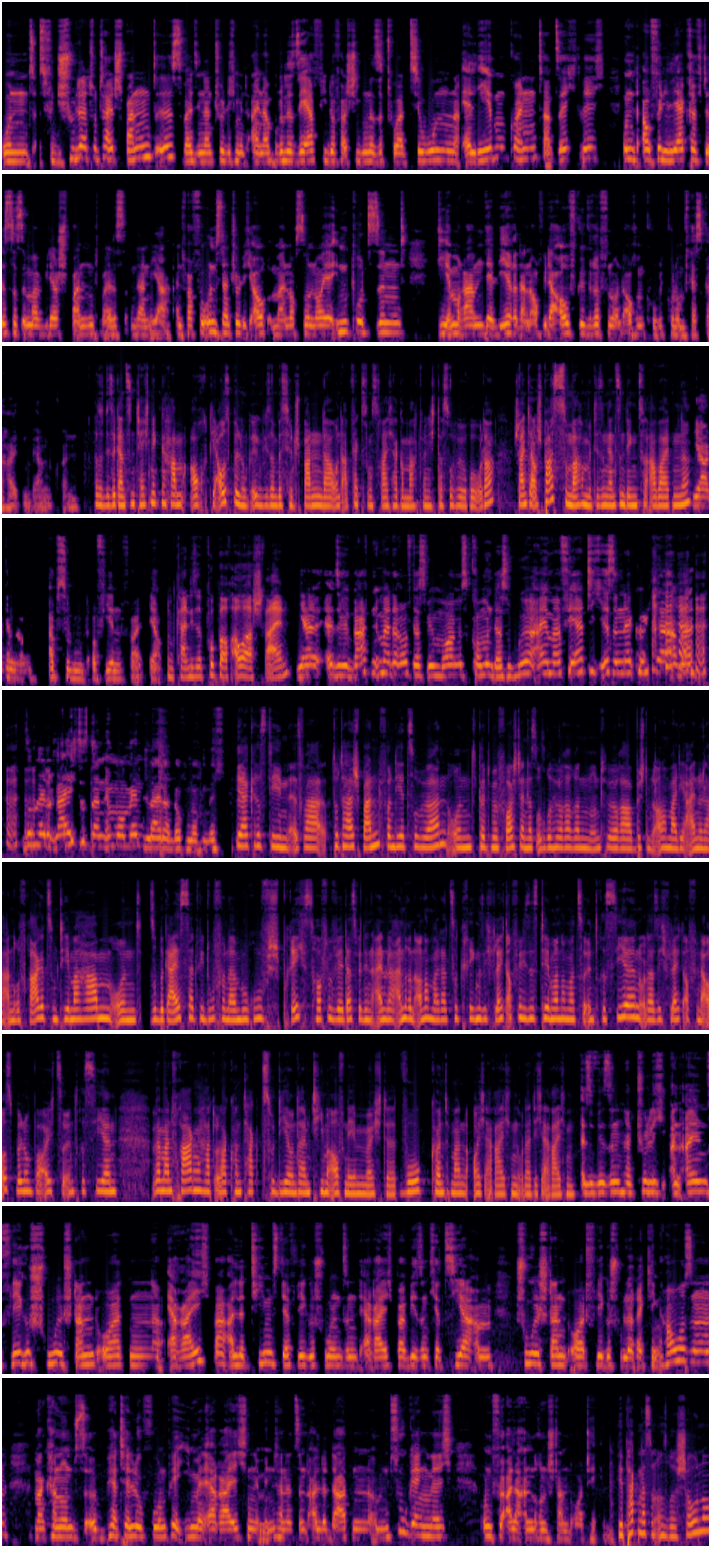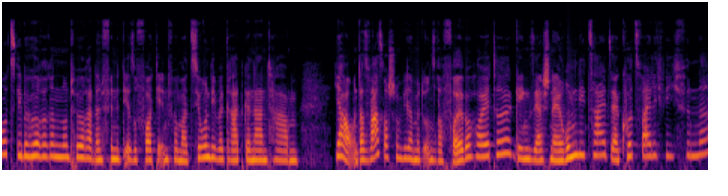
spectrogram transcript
und es für die Schüler total spannend ist, weil sie natürlich mit einer Brille sehr viele verschiedene Situationen erleben können tatsächlich. Und auch für die Lehrkräfte ist das immer wieder spannend, weil es dann ja einfach für uns natürlich auch immer noch so neue Inputs sind, die im Rahmen der Lehre dann auch wieder aufgegriffen und auch im Curriculum festgehalten werden können. Also diese ganzen Techniken haben auch die Ausbildung irgendwie so ein bisschen spannender und abwechslungsreicher gemacht, wenn ich das so höre, oder? Scheint ja auch Spaß zu machen, mit diesen ganzen Dingen zu arbeiten, ne? Ja, genau. Absolut, auf jeden Fall, ja. Und kann diese Puppe auch Aua schreien? Ja, also wir warten immer darauf, dass wir morgens kommen und das Rühreimer fertig ist in der Küche, aber soweit reicht es dann im Moment leider doch noch nicht. Ja, Christine, es war total spannend von dir zu hören und ich könnte mir vorstellen, dass unsere Hörerinnen und Hörer bestimmt auch noch mal die eine oder andere Frage zum Thema haben und so begeistert wie du von deinem Beruf sprichst, hoffen wir, dass wir den einen oder anderen auch noch mal dazu kriegen, sich vielleicht auch für dieses Thema noch mal zu interessieren oder sich vielleicht auch für eine Ausbildung bei euch zu interessieren. Wenn man Fragen hat oder Kontakt zu dir und deinem Team aufnehmen möchte, wo könnte man euch erreichen oder dich erreichen? Also wir sind natürlich an allen Pflegeschulstandorten erreichbar. Alle Teams der Pflegeschulen sind erreichbar. Wir sind jetzt hier am Schulstandort Pflegeschule Recklinghausen. Man kann uns äh, per Telefon, per E-Mail erreichen. Im Internet sind alle Daten ähm, zugänglich und für alle anderen Standorte. Wir packen das in unsere Show Notes, liebe Hörerinnen und Hörer. Dann findet ihr sofort die Informationen, die wir gerade genannt haben. Ja, und das war's auch schon wieder mit unserer Folge heute. Ging sehr schnell rum die Zeit, sehr kurzweilig, wie ich finde.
